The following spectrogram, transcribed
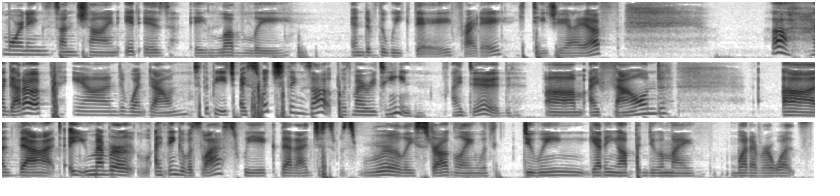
morning, sunshine. It is a lovely end of the week day, Friday, TGIF. Oh, I got up and went down to the beach. I switched things up with my routine. I did. Um, I found uh, that you remember, I think it was last week that I just was really struggling with doing, getting up and doing my whatever it was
